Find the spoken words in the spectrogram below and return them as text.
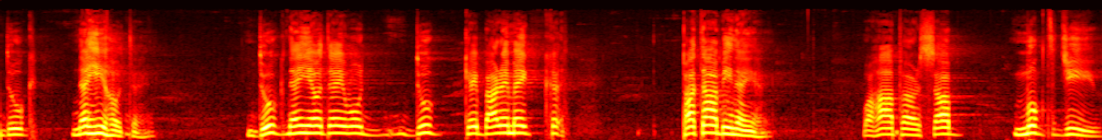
दुख नहीं होते हैं। दुख नहीं होते वो दुख के बारे में पता भी नहीं है। वहाँ पर सब मुक्त जीव,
